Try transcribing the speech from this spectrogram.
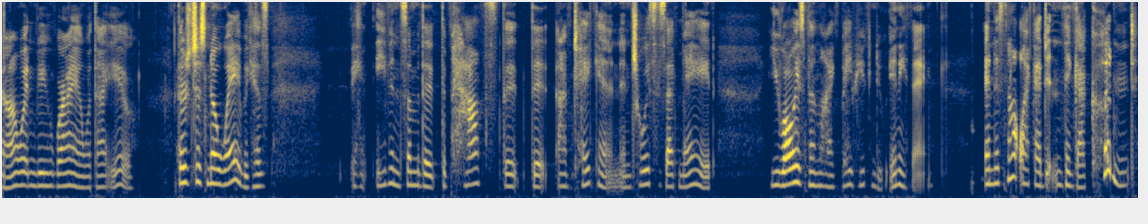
I wouldn't be where I am without you. There's just no way because even some of the the paths that that I've taken and choices I've made, you've always been like, babe, you can do anything, and it's not like I didn't think I couldn't.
